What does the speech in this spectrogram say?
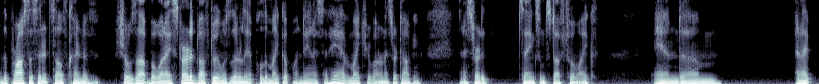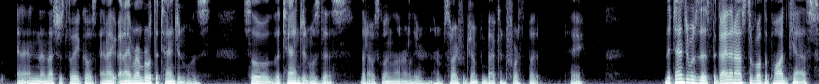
the process in itself kind of shows up. But what I started off doing was literally I pulled the mic up one day and I said, "Hey, I have a mic here. Why don't I start talking?" And I started saying some stuff to a mic, and um, and I and, and that's just the way it goes. And I and I remember what the tangent was. So the tangent was this that I was going on earlier. And I'm sorry for jumping back and forth, but hey. The tangent was this: the guy that asked about the podcast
